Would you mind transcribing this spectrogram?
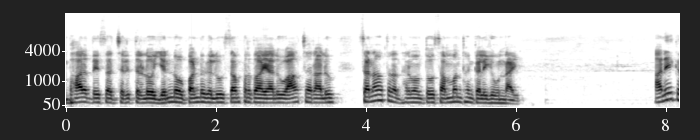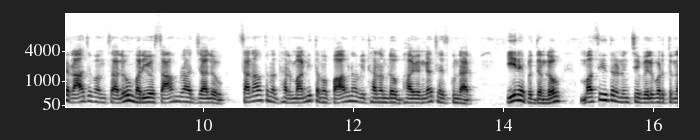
భారతదేశ చరిత్రలో ఎన్నో పండుగలు సంప్రదాయాలు ఆచారాలు సనాతన ధర్మంతో సంబంధం కలిగి ఉన్నాయి. అనేక రాజవంశాలు మరియు సామ్రాజ్యాలు సనాతన ధర్మాన్ని తమ పాలనా విధానంలో భాగంగా చేసుకున్నారు. ఈ నేపథ్యంలో మసీదుల నుంచి వెలువడుతున్న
